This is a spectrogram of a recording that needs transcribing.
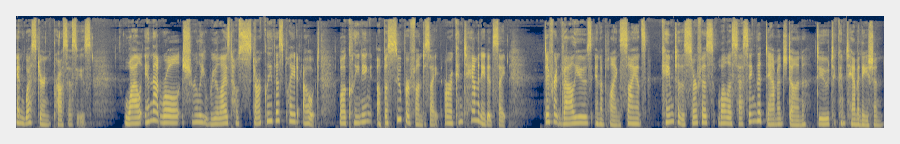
and Western processes. While in that role, Shirley realized how starkly this played out while cleaning up a Superfund site or a contaminated site. Different values in applying science came to the surface while assessing the damage done due to contamination.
